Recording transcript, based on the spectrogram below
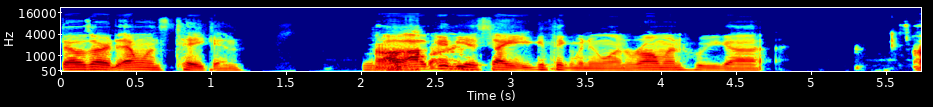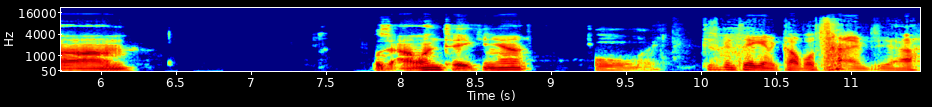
That was our that one's taken. No, I'll, I'll give you a second. You can think of a new one. Roman, who you got? Um, was Ellen taken yet? Oh my. He's been taken a couple times. Yeah.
